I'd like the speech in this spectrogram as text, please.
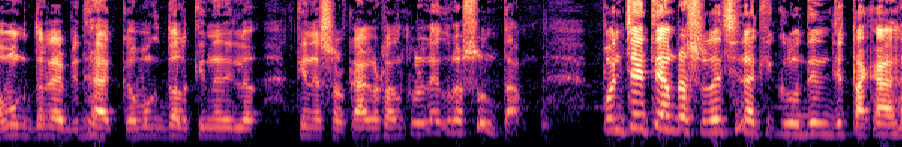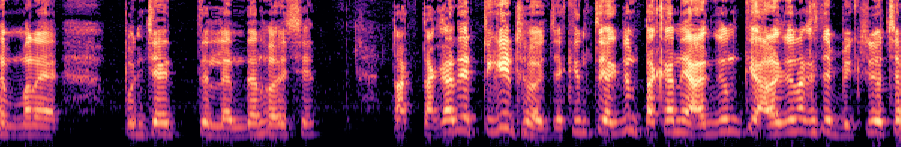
অমুক দলের বিধায়ককে অমুক দল কিনে নিল, কিনে সরকার গঠন করল, এগুলো শুনতাম। পঞ্চায়েতে আমরা শুনেছি নাকি কোনোদিন যে টাকা মানে পঞ্চায়েতে লেনদেন হয়েছে, টাকা দিয়ে টিকিট হয়েছে, কিন্তু একজন টাকা নিয়ে আরেকজনকে, আরেকজনের কাছে বিক্রি হচ্ছে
